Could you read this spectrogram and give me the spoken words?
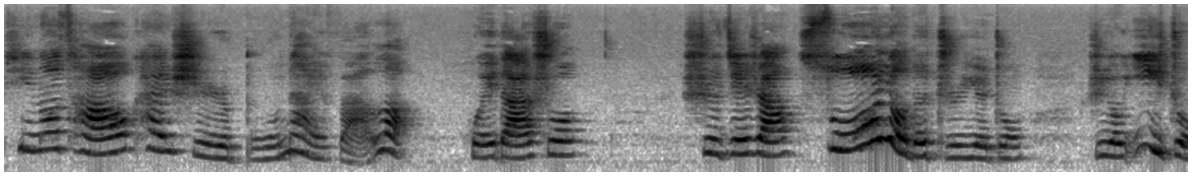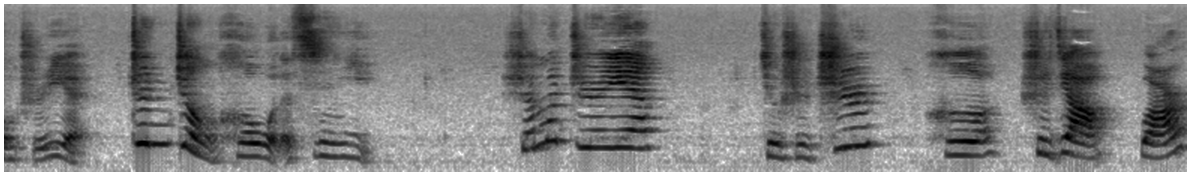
匹诺曹开始不耐烦了。回答说：“世界上所有的职业中，只有一种职业真正合我的心意。什么职业？就是吃、喝、睡觉、玩，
